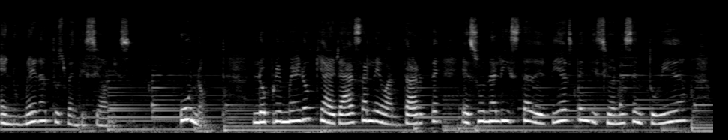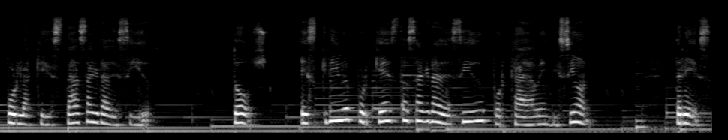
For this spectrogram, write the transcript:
Enumera tus bendiciones. 1. Lo primero que harás al levantarte es una lista de 10 bendiciones en tu vida por la que estás agradecido. 2 Escribe por qué estás agradecido por cada bendición. 3.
